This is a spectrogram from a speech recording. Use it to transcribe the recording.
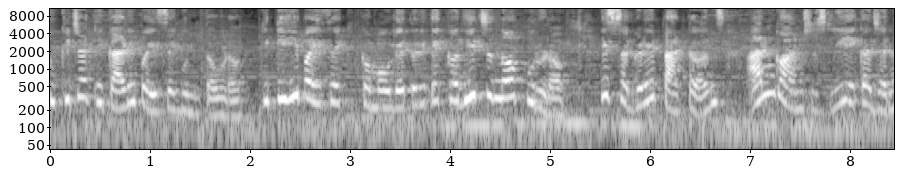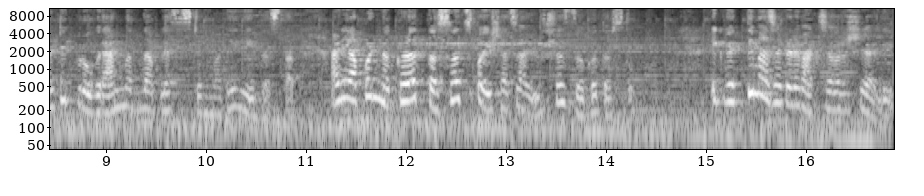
चुकीच्या ठिकाणी पैसे गुंतवणं कितीही पैसे कमवले तरी ते कधीच न पूर्ण हे सगळे पॅटर्न्स अनकॉन्शियसली एका जेनेटिक प्रोग्राम मधनं आपल्या सिस्टीममध्ये येत असतात. आणि आपण नकळत तसंच पैशाचं आयुष्य जगत असतो. एक व्यक्ती माझ्याकडे मागच्या वर्षी आली.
